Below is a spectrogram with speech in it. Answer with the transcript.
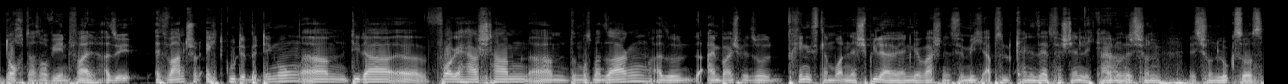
doch, das auf jeden Fall. Also es waren schon echt gute Bedingungen, ähm, die da äh, vorgeherrscht haben, ähm, das muss man sagen. Also ein Beispiel, so Trainingsklamotten der Spieler werden gewaschen, ist für mich absolut keine Selbstverständlichkeit ja, und ist schon, ist schon Luxus.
